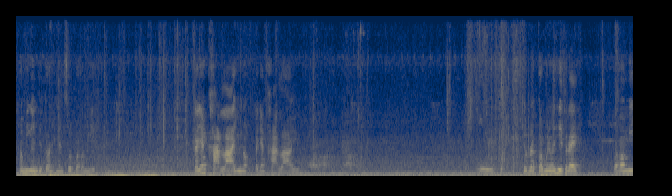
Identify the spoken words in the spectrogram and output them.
เขามีเงินอยู่ตอนนี้เงินสดบ่เขามีก็ยังขาดลายอยู่เนาะก็ยังขาดลายอยู่โอ้จนแบบก่อนมือวันที่เท่าไหรบ่เขามี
